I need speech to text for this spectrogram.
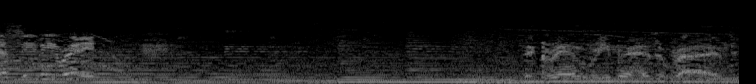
SCV ready. The Grim Reaper has arrived.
